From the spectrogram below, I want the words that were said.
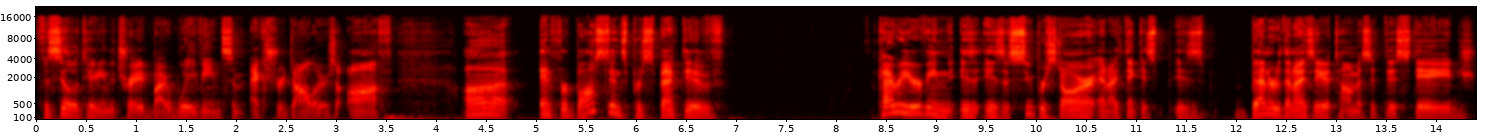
facilitating the trade by waiving some extra dollars off. Uh, and for Boston's perspective, Kyrie Irving is is a superstar, and I think is is better than Isaiah Thomas at this stage,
